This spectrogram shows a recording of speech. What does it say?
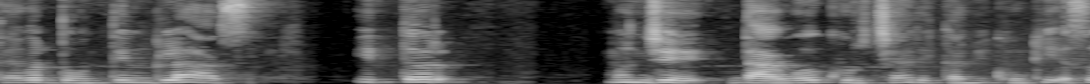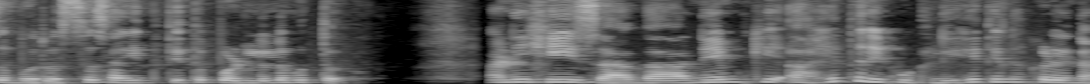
त्यावर दोन तीन ग्लास इतर म्हणजे डावं खुर्च्या रिकामी खोकी असं बरंचसं साहित्य तिथं पडलेलं होतं. आणि ही जागा नेमकी आहे तरी कुठली हे तिला कळेना.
